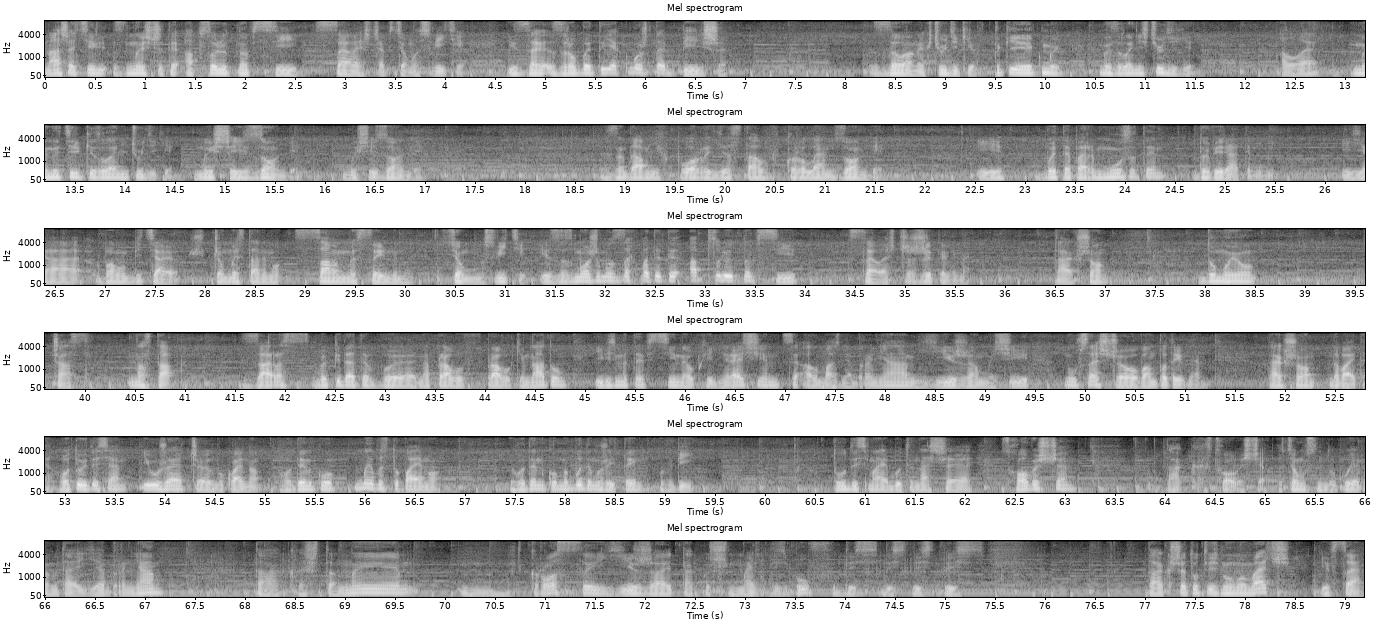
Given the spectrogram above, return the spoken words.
Наша ціль знищити абсолютно всі селища в цьому світі і зробити як можна більше зелених чудіків, такі як ми. Ми зелені чудіки. Але ми не тільки зелені чудіки, ми ще й зомбі. Ми ще й зомбі. З недавніх пор я став королем зомбі. І ви тепер мусите довіряти мені. І я вам обіцяю, що ми станемо самими сильними в цьому світі і зможемо захватити абсолютно всі селища жителями. Так що, думаю, час настав. Зараз ви підете в направо в праву кімнату і візьмете всі необхідні речі: це алмазня броня, їжа, мечі, ну все, що вам потрібне. Так що давайте, готуйтеся, і вже через буквально годинку ми виступаємо. Годинку ми будемо вже йти в бій. Тут десь має бути наше сховище. Так, сховище. У цьому сундуку, я пам'ятаю, є броня. Так, штани, кроси, їжа, і також меч десь був, десь, десь, десь, десь. Так, ще тут візьмемо меч і все.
